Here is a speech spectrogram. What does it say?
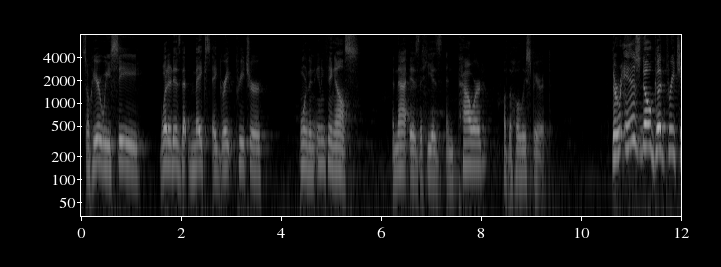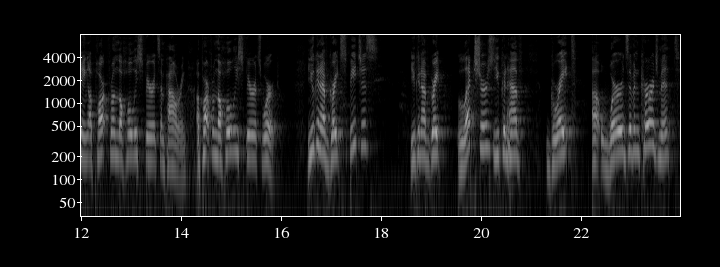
So here we see what it is that makes a great preacher more than anything else, and that is that he is empowered of the Holy Spirit. There is no good preaching apart from the Holy Spirit's empowering, apart from the Holy Spirit's work. You can have great speeches, you can have great lectures, you can have great uh, words of encouragement,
